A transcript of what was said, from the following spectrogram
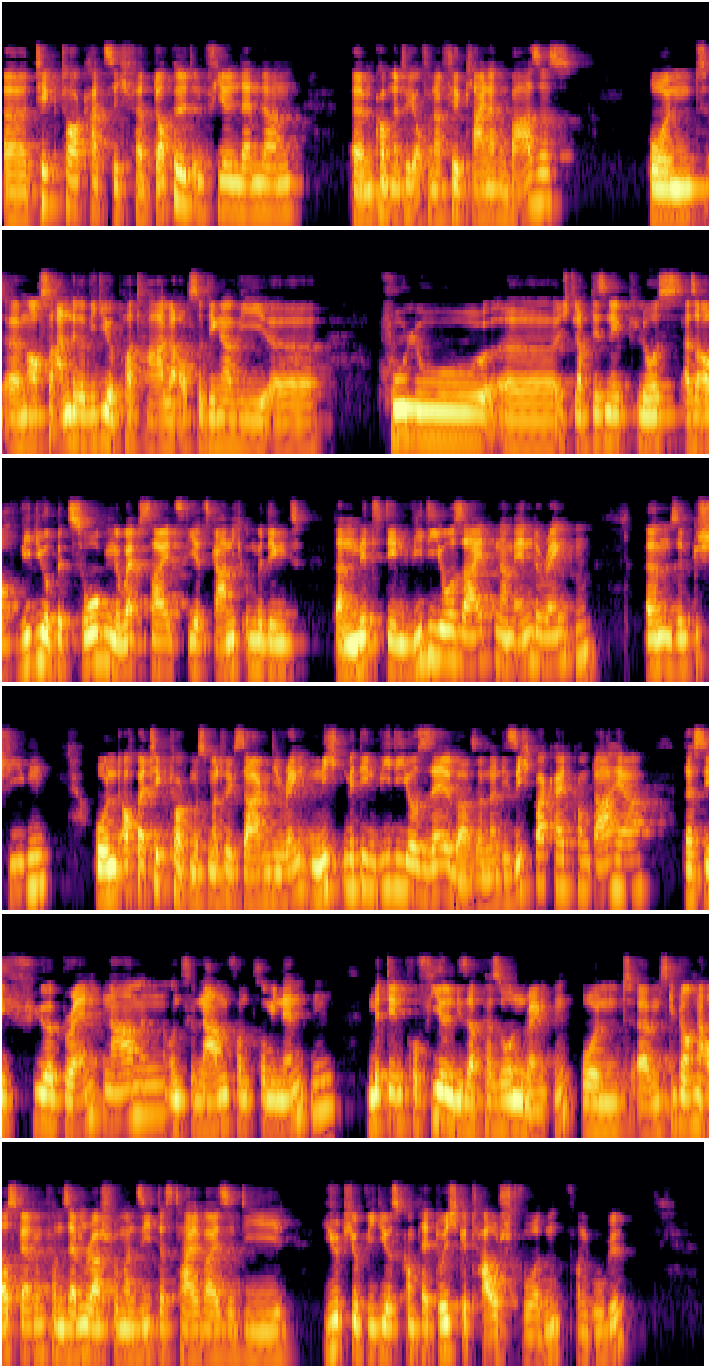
Äh, TikTok hat sich verdoppelt in vielen Ländern, ähm, kommt natürlich auch von einer viel kleineren Basis. Und ähm, auch so andere Videoportale, auch so Dinger wie äh, Hulu, äh, ich glaube Disney Plus, also auch videobezogene Websites, die jetzt gar nicht unbedingt dann mit den Videoseiten am Ende ranken, ähm, sind gestiegen. Und auch bei TikTok muss man natürlich sagen, die ranken nicht mit den Videos selber, sondern die Sichtbarkeit kommt daher, dass sie für Brandnamen und für Namen von Prominenten mit den Profilen dieser Personen ranken. Und ähm, es gibt auch eine Auswertung von SEMrush, wo man sieht, dass teilweise die YouTube-Videos komplett durchgetauscht wurden von Google.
